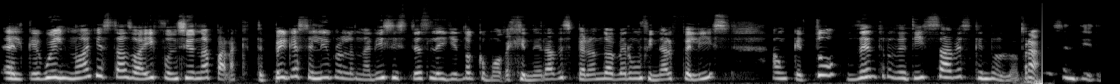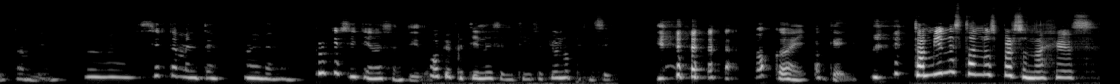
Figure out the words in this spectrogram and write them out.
El que Will no haya estado ahí funciona para que te pegues el libro a la nariz y estés leyendo como degenerada esperando a ver un final feliz, aunque tú dentro de ti sabes que no lo habrá. Tiene sentido también. ciertamente. Ay, no. Creo que sí tiene sentido. Obvio que tiene sentido, yo lo pensé. ok, ok. También están los personajes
